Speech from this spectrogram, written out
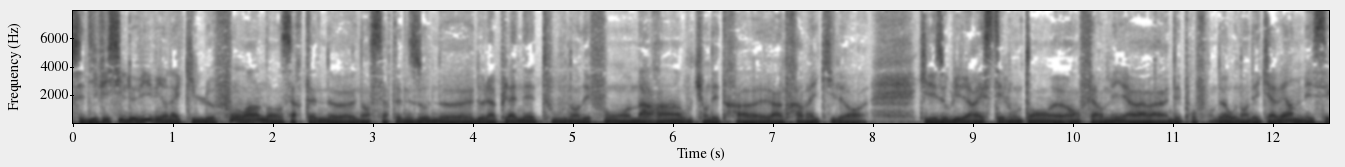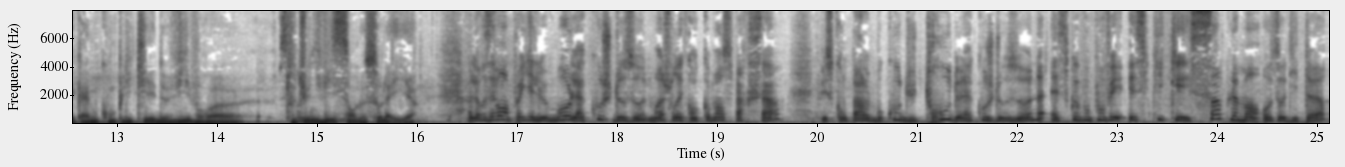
c'est difficile de vivre. Il y en a qui le font hein, dans certaines dans certaines zones de la planète ou dans des fonds marins ou qui ont des tra un travail qui leur qui les oblige à rester longtemps euh, enfermés à des profondeurs ou dans des cavernes. Mais c'est quand même compliqué de vivre euh, toute une vie sans le soleil. Alors vous avez employé le mot la couche d'ozone. Moi je voudrais qu'on commence par ça, puisqu'on parle beaucoup du trou de la couche d'ozone. Est-ce que vous pouvez expliquer simplement aux auditeurs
